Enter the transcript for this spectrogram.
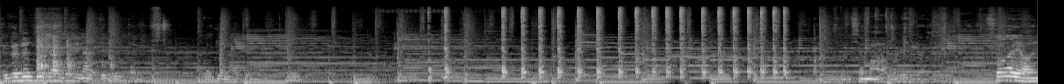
So, ganun din gagawin natin dito. Lagyan natin. Sa mga kapalitan. So ngayon,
